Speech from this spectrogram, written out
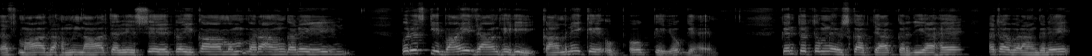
तस्मादहम नाचरिष्ये त्वयि काम वरांगणे पुरुष की बाई जांघ ही कामनी के उपभोग के योग्य है। किंतु तुमने उसका त्याग कर दिया है, अतः वरांगने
